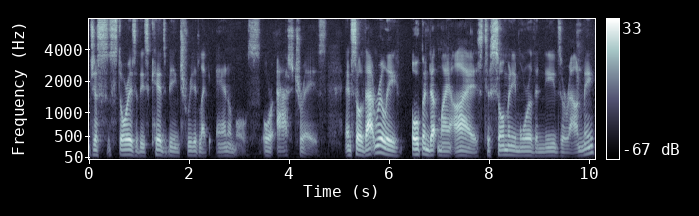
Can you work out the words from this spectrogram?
just stories of these kids being treated like animals or ashtrays. And so that really opened up my eyes to so many more of the needs around me.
